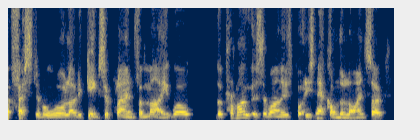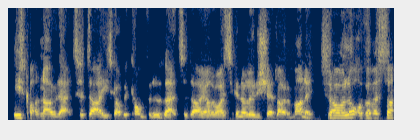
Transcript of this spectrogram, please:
a festival or a load of gigs are planned for May." Well, the promoter's the one who's putting his neck on the line. So he's got to know that today. He's got to be confident of that today. Otherwise, he's going to lose a shed load of money. So a lot of them are saying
